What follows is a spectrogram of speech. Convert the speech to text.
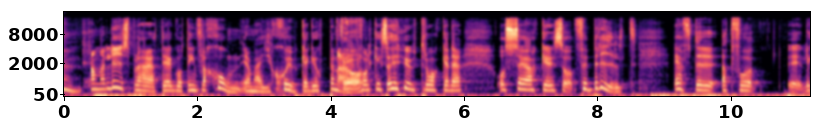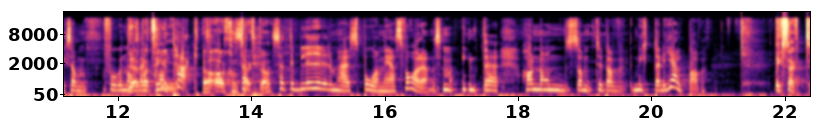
analys på det här är att det har gått inflation i de här sjuka grupperna. Ja. Folk är så uttråkade och söker så febrilt efter att få eh, liksom få någon Hjälpa slags till. kontakt. Ja, ja, kontakt, så, att, ja. så att det blir de här spåniga svaren som inte har någon som typ av nytta eller hjälp av. Exakt,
